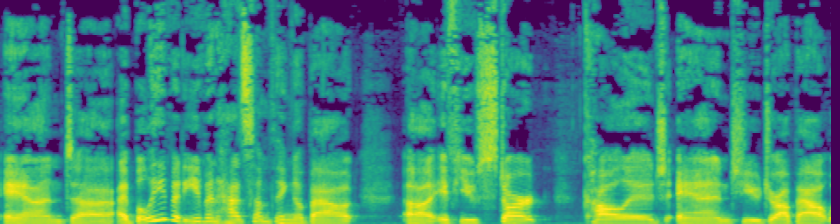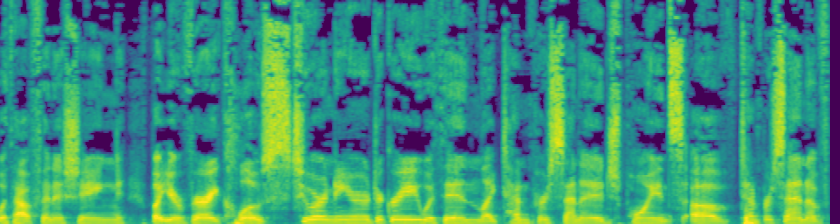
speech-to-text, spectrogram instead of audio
And, uh, I believe it even had something about, uh, if you start college and you drop out without finishing, but you're very close to earning your degree within like 10 percentage points of 10% of,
